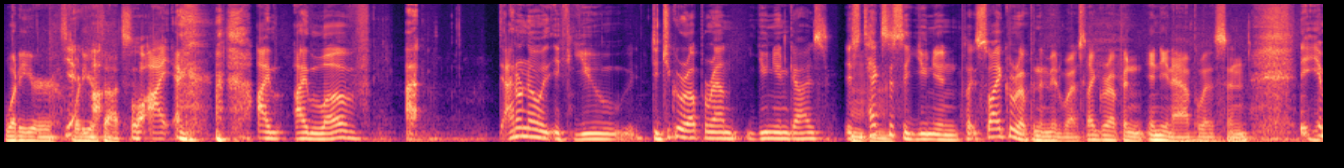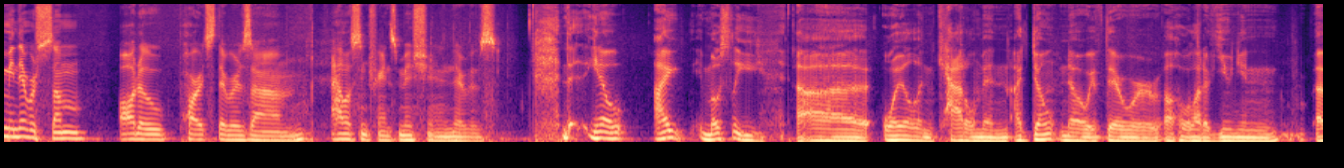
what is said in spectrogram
What are your Yeah, what are your uh, thoughts? Well, I, I, I love. I, I don't know if you did. You grow up around union guys? Is Texas a union place? So I grew up in the Midwest. I grew up in Indianapolis, and I mean there were some auto parts. There was um, Allison transmission. There was you know, I mostly uh, oil and cattlemen. I don't know if there were a whole lot of union uh,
